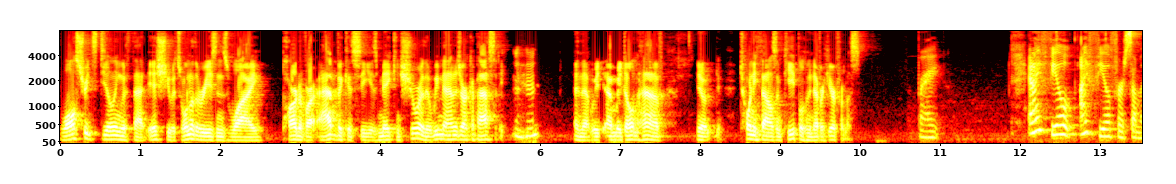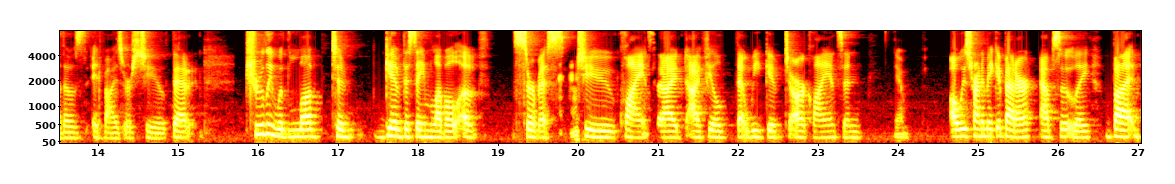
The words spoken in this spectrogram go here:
Wall Street's dealing with that issue. It's one of the reasons why part of our advocacy is making sure that we manage our capacity mm-hmm. and that we and we don't have you know 20,000 people who never hear from us. Right. And I feel I feel for some of those advisors too that truly would love to give the same level of service mm-hmm. to clients that I I feel that we give to our clients and you know always trying to make it better absolutely but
